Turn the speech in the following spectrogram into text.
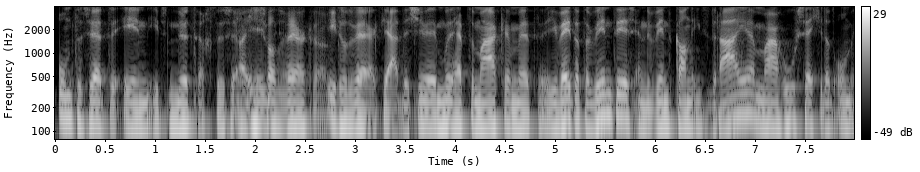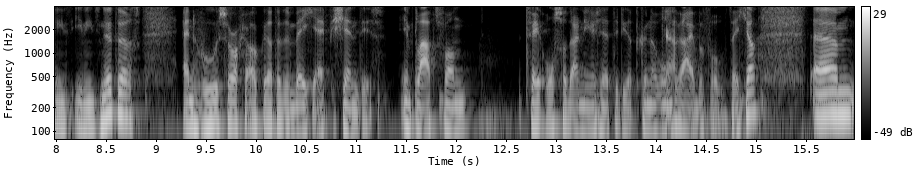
om te zetten in iets nuttigs. Dus eh, Iets je- wat werkt ook. Iets wat werkt, ja. Dus je moet, hebt te maken met... Je weet dat er wind is en de wind kan iets draaien... maar hoe zet je dat om in, in iets nuttigs? En hoe zorg je ook dat het een beetje efficiënt is? In plaats van twee ossen daar neerzetten die dat kunnen ronddraaien bijvoorbeeld, weet je wel? Ehm,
